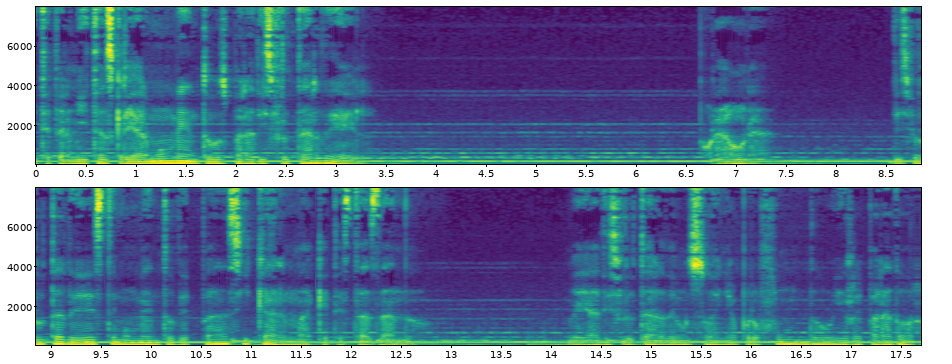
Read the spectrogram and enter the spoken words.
y te permitas crear momentos para disfrutar de él. Por ahora, disfruta de este momento de paz y calma que te estás dando. Ve a disfrutar de un sueño profundo y reparador.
